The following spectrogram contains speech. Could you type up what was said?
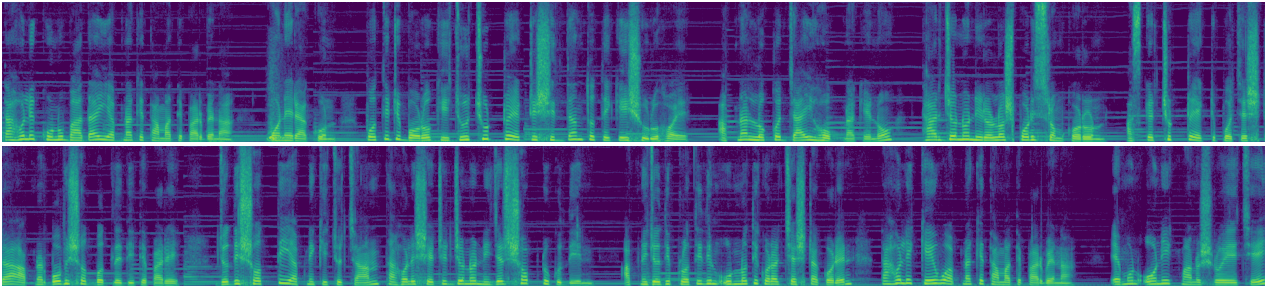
তাহলে কোনো বাধাই আপনাকে থামাতে পারবে না। মনে রাখুন, প্রতিটি বড় কিছু ছোট্ট একটি সিদ্ধান্ত থেকেই শুরু হয়। আপনার লক্ষ্য যাই হোক না কেন তার জন্য নিরলস পরিশ্রম করুন। আজকের ছোট্ট একটি প্রচেষ্টা আপনার ভবিষ্যৎ বদলে দিতে পারে। যদি সত্যিই আপনি কিছু চান, তাহলে সেটির জন্য নিজের সবটুকু দিন। আপনি যদি প্রতিদিন উন্নতি করার চেষ্টা করেন, তাহলে কেউ আপনাকে থামাতে পারবে না। এমন অনেক মানুষ রয়েছে,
